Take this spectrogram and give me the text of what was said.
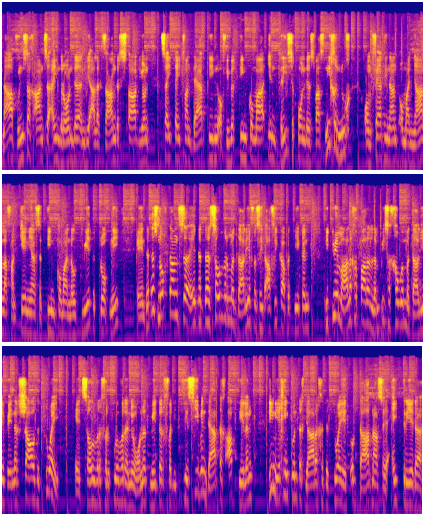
na Woensdag aan se eindronde in die Alexander Stadion. Sy tyd van 13 of liewer 10,13 sekondes was nie genoeg om Ferdinand Omanyala van Kenia se 10,02 te klop nie. En dit is nogtans eh, het dit 'n silwer medalje vir Suid-Afrika beteken. Die tweemalige Paralimpiese goue medalje wenner Charles de Toey het silwer verower in die 100 meter vir die T37 afdeling. Die 29-jarige de Toey het ook daarna sy uittrede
